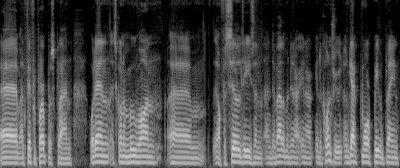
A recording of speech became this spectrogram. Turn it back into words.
um, and fit for purpose plan, well then it's going to move on um, you know, facilities and, and development in our in our in the country and get more people playing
